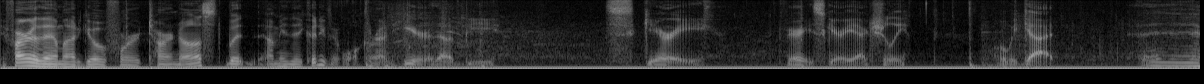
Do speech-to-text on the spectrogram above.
if I were them, I'd go for Tarnost, but I mean, they could even walk around here. That would be scary. Very scary, actually. What we got? Eh,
